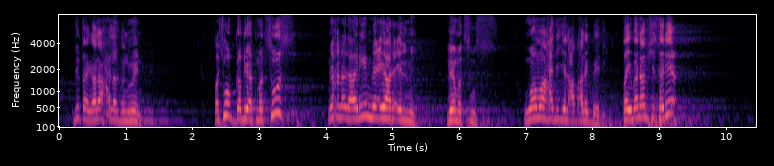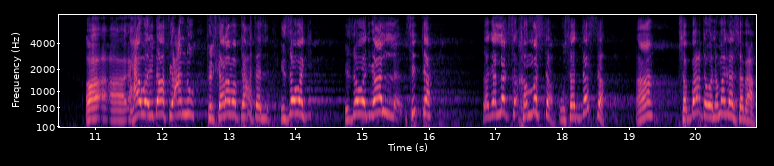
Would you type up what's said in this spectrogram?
دي تلقى حلال من وين؟ فشوف قضية مدسوس. نحن دارين معيار علمي. ليه مدسوس؟ وما حد يجي يلعب عليك بيدي. طيب أنا أمشي سريع. آه آه حاول يدافع عنه في الكرامة بتاعت يتزوج يتزوج قال ستة. قال لك خمسته وسدسته ها أه؟ سبعته ولا ما قال سبعة؟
